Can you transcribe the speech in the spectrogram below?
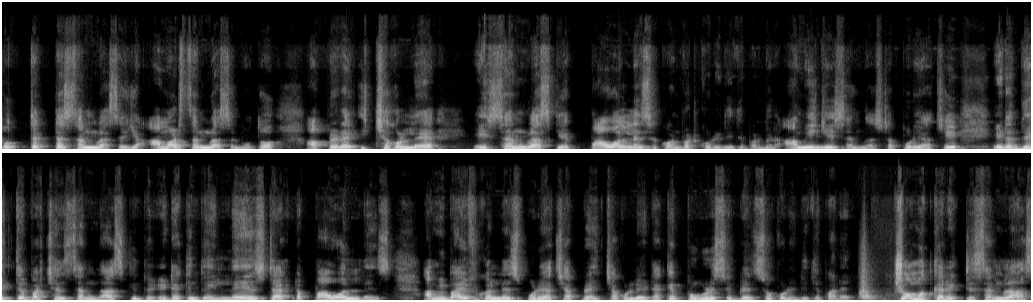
প্রত্যেকটা সানগ্লাসে, যে আমার সানগ্লাসের মতো আপনারা ইচ্ছা করলে এই সানগ্লাসকে পাওয়ার লেন্সে কনভার্ট করে নিতে পারবেন। আমি যে সানগ্লাসটা পরে আছি, এটা দেখতে পাচ্ছেন সানগ্লাস কিন্তু এটা কিন্তু এই লেন্সটা একটা পাওয়ার লেন্স আমি বাইফোকাল লেন্স পরে আছি, আপনারা ইচ্ছা করলে এটাকে প্রোগ্রেসিভ লেন্সও করে নিতে পারেন। চমৎকার একটি সানগ্লাস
